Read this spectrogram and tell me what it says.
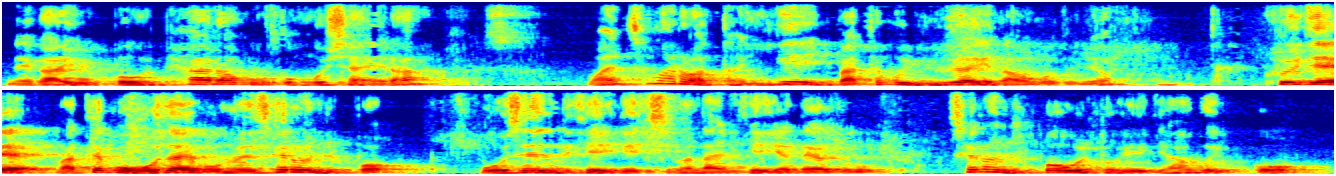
내가 율법을 폐하라고 온 것이 아니라 완성하러 왔다. 이게 마태복음 유일하게 나오거든요. 그리고 이제 마태복음 5장에 보면 새로운 율법 모세는 이렇게 얘기했지만 나 이렇게 얘기한다 가지고 새로운 율법을 또 얘기하고 있고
